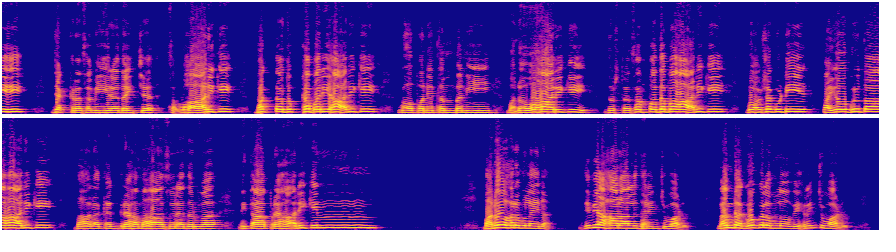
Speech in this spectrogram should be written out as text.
జక్ర సమీర దైత్య సంహారికి భక్త దుఃఖ పరిహారికి గోపనితంబని మనోహారికి దుష్ట సంపదపహారికి ఘోషకుటి పయోఘృతాహారికి బాలక గ్రహ మహాసుర దుర్వ నితాప్రహారికిన్. మనోహరములైన దివ్యాహారాలను ధరించువాడు నంద గోకులంలో విహరించువాడు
